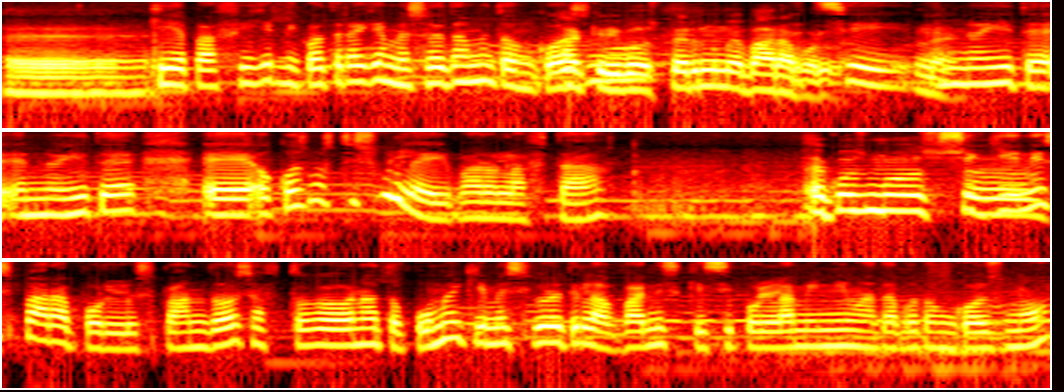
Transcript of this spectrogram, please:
Ε... Και η επαφή γενικότερα για μεσότητα με τον κόσμο. Ακριβώς, παίρνουμε πάρα πολλά. Έτσι, ναι. εννοείται. εννοείται. Ε, ο κόσμος τι σου λέει παρόλα αυτά; Ε, κόσμος, Συγκίνει ε... πάρα πολλούς πάντως, αυτό να το πούμε και είμαι σίγουρη ότι λαμβάνεις και εσύ πολλά μηνύματα από τον κόσμο.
